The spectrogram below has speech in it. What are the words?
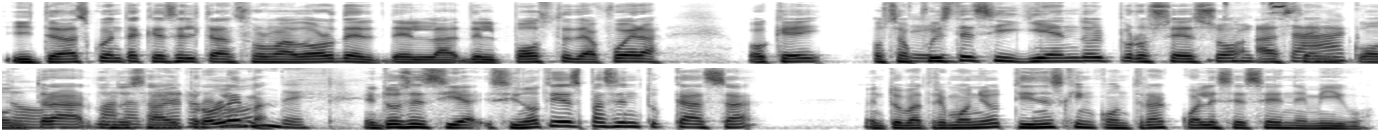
Y te das cuenta que es el transformador del- de la- del poste de afuera, ¿ok? O sea, Sí. fuiste siguiendo el proceso hasta encontrar dónde está el problema. dónde. Entonces, si, si no tienes paz en tu casa, en tu matrimonio, tienes que encontrar cuál es ese enemigo.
